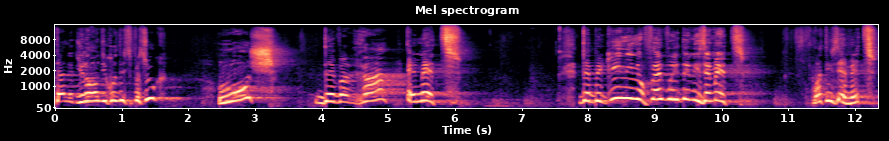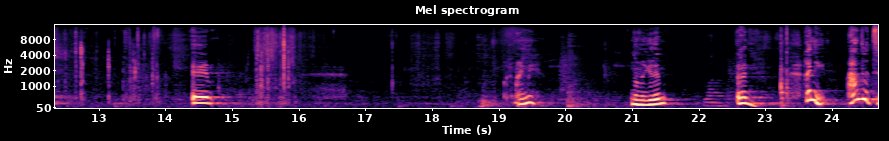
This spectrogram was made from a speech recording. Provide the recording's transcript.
ד', you know how you call this pasuk? ראש דברך אמת. The beginning of everything is emet. What is emet? Um, remind me? No, no, you name? Rani. Rani, how did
